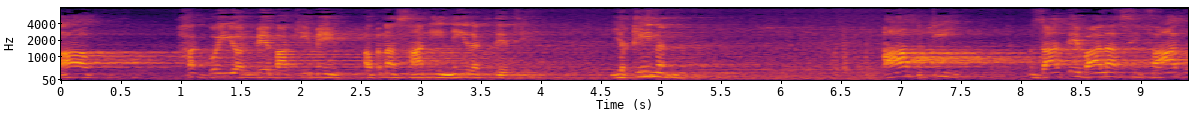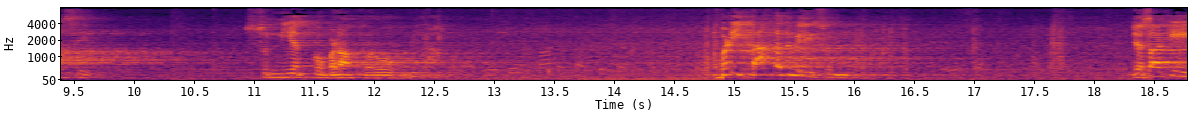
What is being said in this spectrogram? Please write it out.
आप हक गोई और बेबाकी में अपना सानी नहीं रखते थे। यकीनन, आपकी जाते वाला सिफात से सुन्नियत को बड़ा फरोग मिला। बड़ी ताकत मिली सुन्नियत जैसा कि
